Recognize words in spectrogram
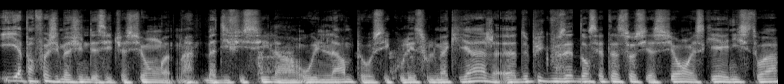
il y a parfois, j'imagine, des situations euh, bah, difficiles hein, où une larme peut aussi couler sous le maquillage. Euh, depuis que vous êtes dans cette association, est-ce qu'il y a une histoire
